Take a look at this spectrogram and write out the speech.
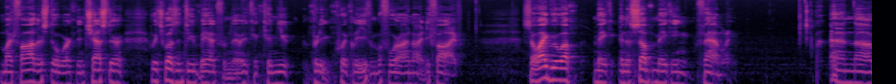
my father still worked in Chester, which wasn't too bad from there. He could commute pretty quickly even before I 95. So I grew up make, in a sub making family. And uh,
